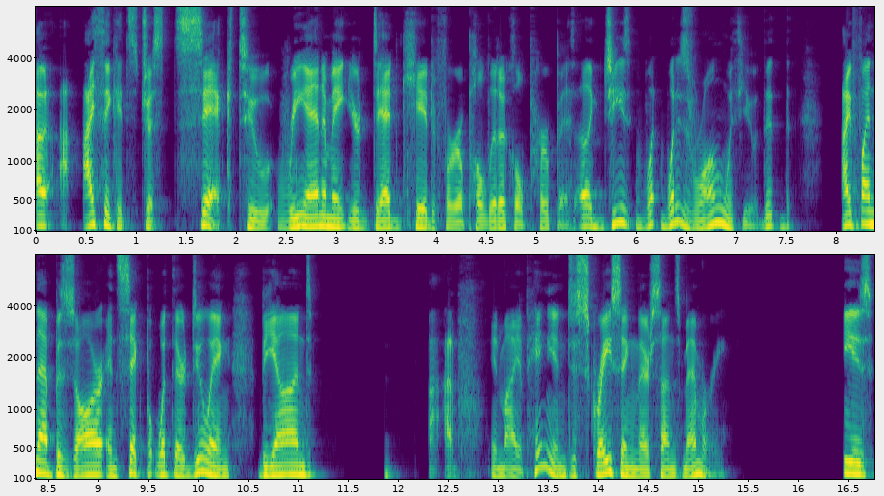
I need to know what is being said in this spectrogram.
I, I think it's just sick to reanimate your dead kid for a political purpose. Like, geez, what what is wrong with you? I find that bizarre and sick. But what they're doing beyond, in my opinion, disgracing their son's memory, is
